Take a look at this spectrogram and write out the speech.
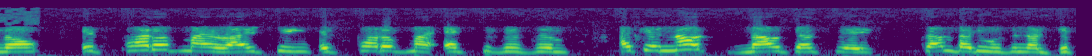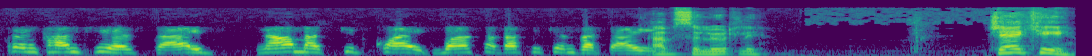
know, it's part of my writing. It's part of my activism. I cannot now just say somebody who's in a different country has died. Now I must keep quiet while South Africans are dying. Absolutely. Jackie,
